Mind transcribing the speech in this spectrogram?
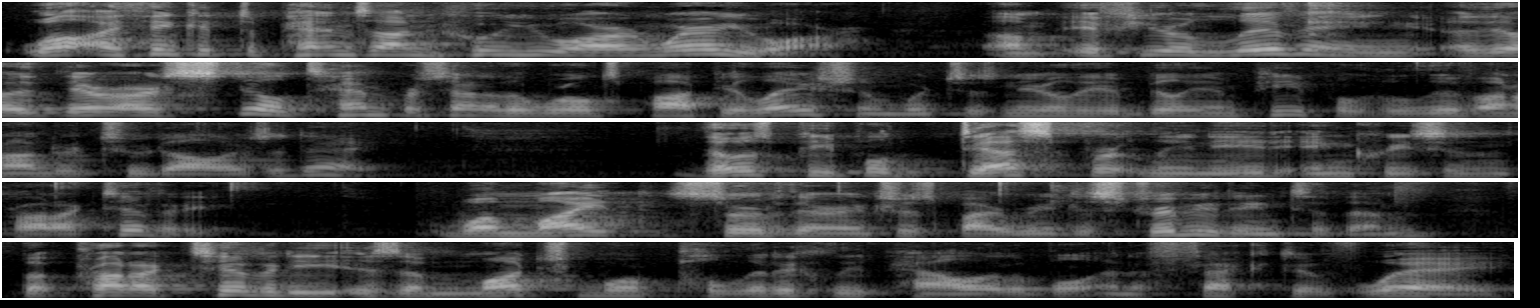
Well, I think it depends on who you are and where you are. Um, if you're living, uh, there are still 10% of the world's population, which is nearly a billion people, who live on under $2 a day. Those people desperately need increases in productivity. One might serve their interests by redistributing to them, but productivity is a much more politically palatable and effective way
